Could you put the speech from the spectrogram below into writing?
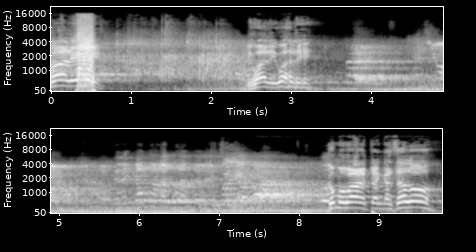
Igual, eh. Igual, igual, eh. ¿Cómo van? ¿Están cansados?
